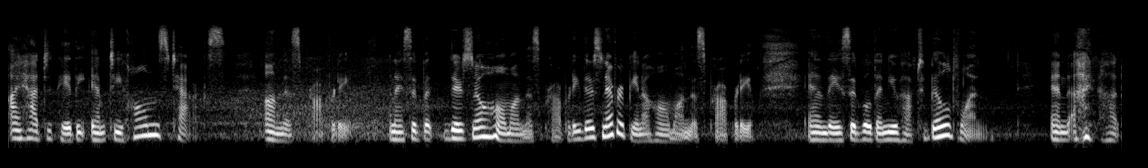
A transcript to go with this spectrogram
I had to pay the empty homes tax on this property. And I said, But there's no home on this property. There's never been a home on this property. And they said, Well, then you have to build one. And I thought,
